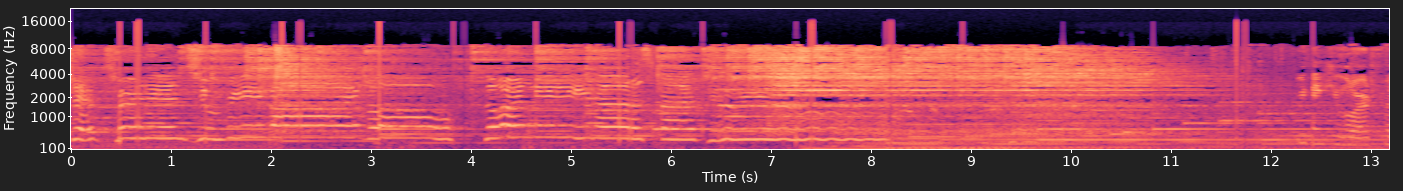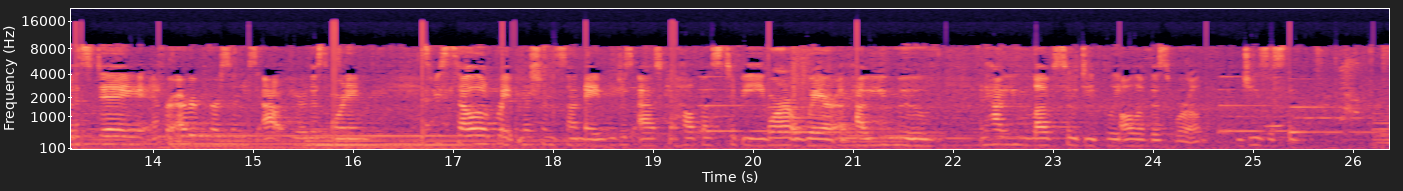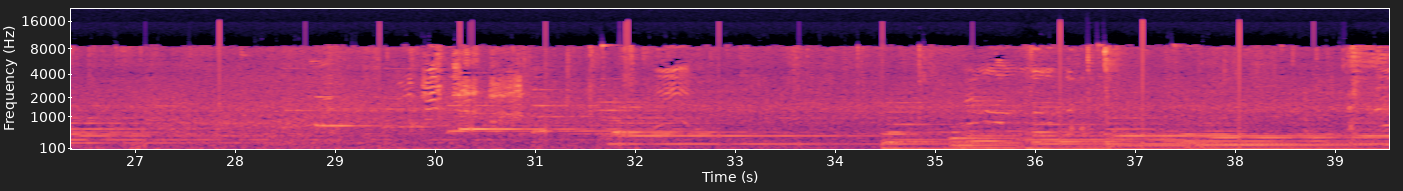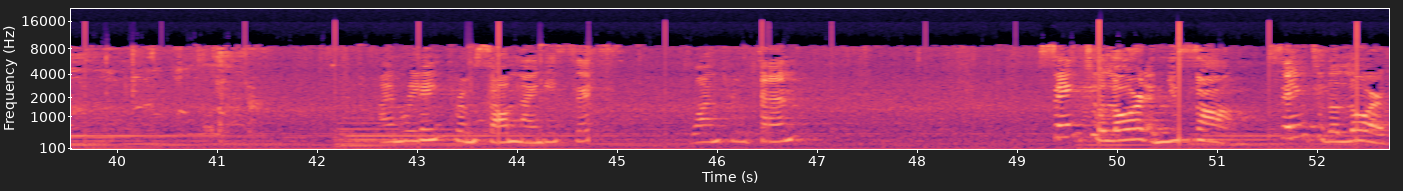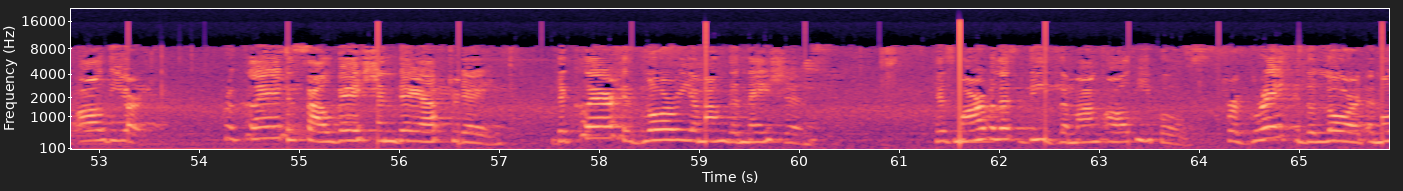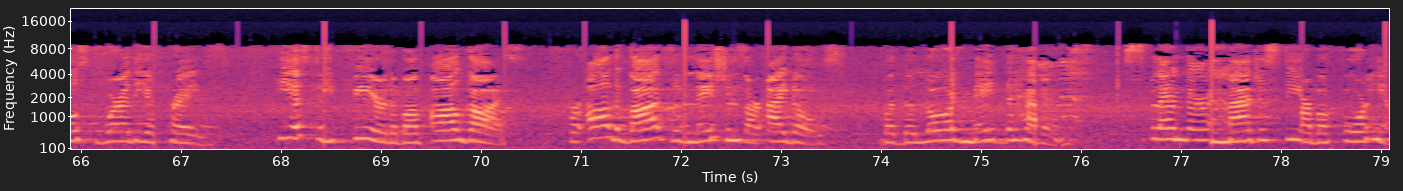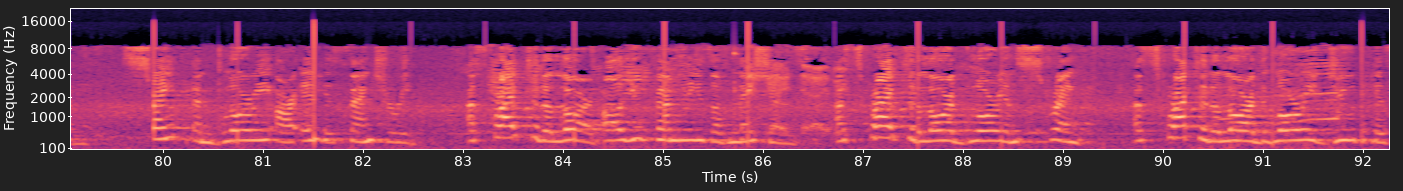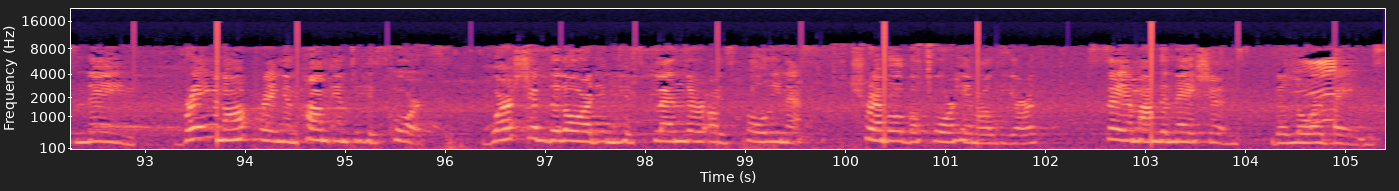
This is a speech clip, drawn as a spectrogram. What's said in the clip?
Turn into revival. Lord, lead us back to you. We thank you, Lord, for this day and for every person who's out here this morning. As we celebrate Mission Sunday, we just ask you to help us to be more aware of how you move and how you love so deeply all of this world. In Jesus' name. To the Lord a new song. Sing to the Lord, all the earth. Proclaim his salvation day after day. Declare his glory among the nations, his marvelous deeds among all peoples. For great is the Lord and most worthy of praise. He is to be feared above all gods. For all the gods of the nations are idols, but the Lord made the heavens. Splendor and majesty are before him. Strength and glory are in his sanctuary. Ascribe to the Lord, all you families of nations. Ascribe to the Lord glory and strength. Ascribe to the Lord the glory due to his name. Bring an offering and come into his courts. Worship the Lord in his splendor of his holiness. Tremble before him, all the earth. Say among the nations, the Lord reigns.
